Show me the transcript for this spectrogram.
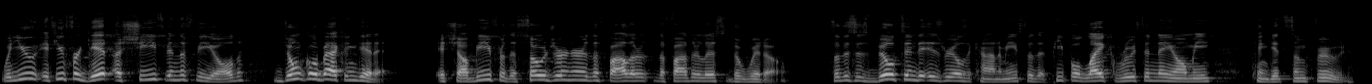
"When you if you forget a sheaf in the field, don't go back and get it. It shall be for the sojourner, the father, the fatherless, the widow." So this is built into Israel's economy so that people like Ruth and Naomi can get some food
